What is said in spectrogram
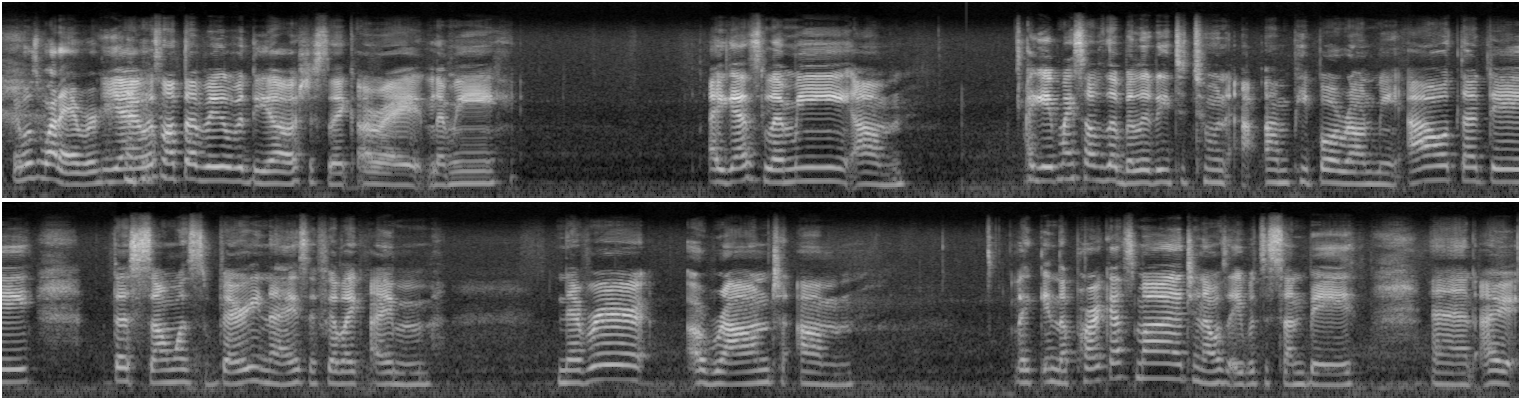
it was whatever. yeah, it was not that big of a deal. I was just like, "All right, let me." I guess let me. Um, I gave myself the ability to tune um, people around me out that day the sun was very nice. I feel like I'm never around um like in the park as much and I was able to sunbathe. And I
